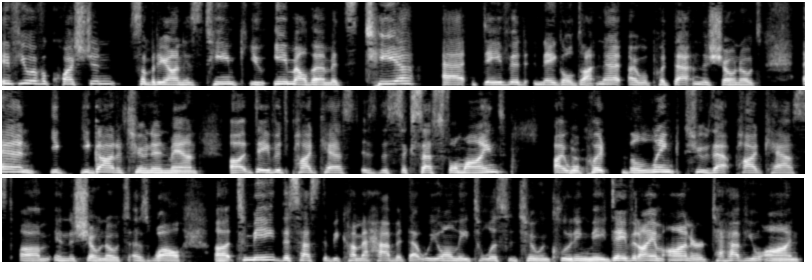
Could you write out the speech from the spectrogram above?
If you have a question, somebody on his team, you email them. It's Tia at davidneagle.net. I will put that in the show notes. And you, you got to tune in, man. Uh, David's podcast is The Successful Mind. I will put the link to that podcast um, in the show notes as well. Uh, to me, this has to become a habit that we all need to listen to, including me. David, I am honored to have you on.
